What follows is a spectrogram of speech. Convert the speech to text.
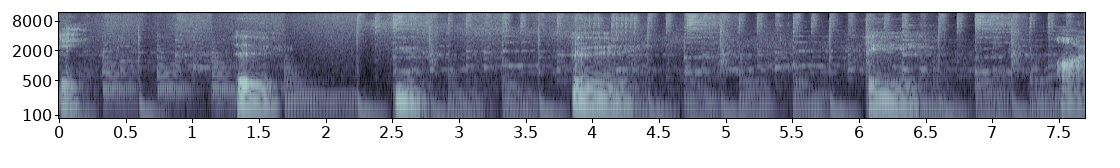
E. E. U. E. E. R.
